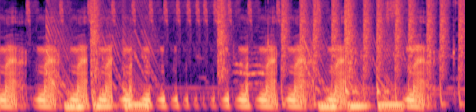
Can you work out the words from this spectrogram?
Smack, smack, smack, smack, smack, smack, smack, smack, smack. Smack.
